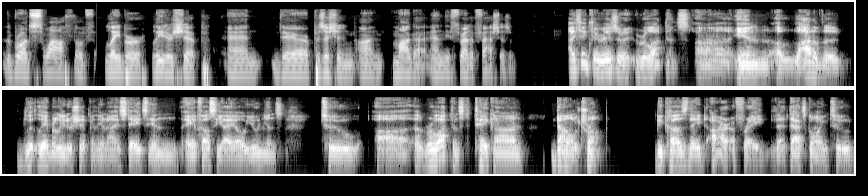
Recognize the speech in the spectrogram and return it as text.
the broad swath of labor leadership and their position on MAGA and the threat of fascism. I think there is a reluctance uh, in a lot of the labor leadership in the United States, in AFL CIO unions, to uh, a reluctance to take on Donald Trump because they are afraid that that's going to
